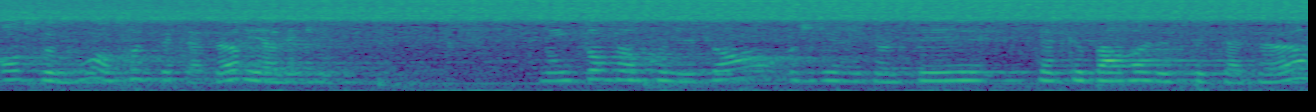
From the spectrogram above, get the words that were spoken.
entre vous, entre spectateurs et avec l'équipe. Donc dans un premier temps, je vais récolter quelques paroles de spectateurs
